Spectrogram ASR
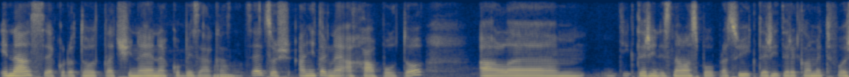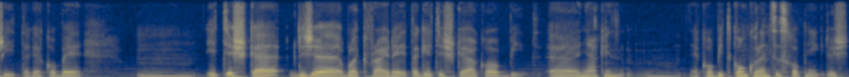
i nás jako do toho tlačí nejen jakoby zákaznice, hmm. což ani tak ne a chápou to, ale mm, ti, kteří s náma spolupracují, kteří ty reklamy tvoří, tak jakoby mm, je těžké, když je Black Friday, tak je těžké jako být eh, nějakým mm, jako být konkurenceschopný, když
